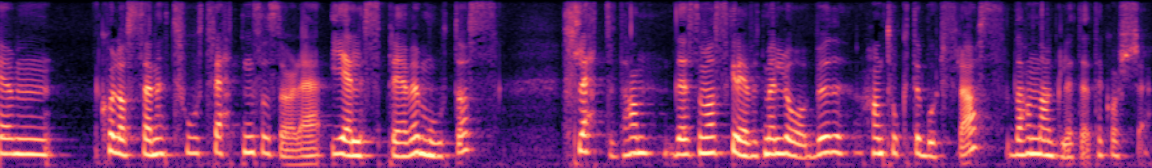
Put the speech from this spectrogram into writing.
Kolosserne Kolosserne 2,13 så står det gjeldsbrevet mot oss slettet han det som var skrevet med lovbud. Han tok det bort fra oss da han naglet det til korset.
